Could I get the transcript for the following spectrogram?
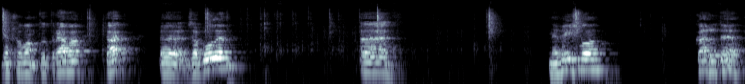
якщо вам тут треба. Так, е, забули. Е, не вийшло. Кажете.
